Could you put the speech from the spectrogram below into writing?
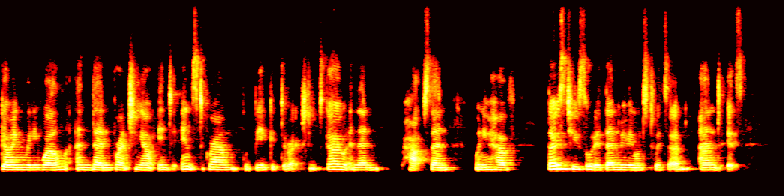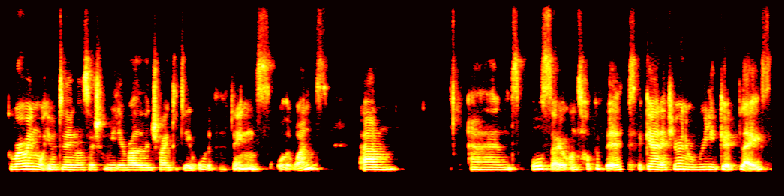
going really well, and then branching out into Instagram would be a good direction to go. And then perhaps then when you have those two sorted, then moving on to Twitter. And it's growing what you're doing on social media rather than trying to do all of the things all at once. Um, and also on top of this, again, if you're in a really good place,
